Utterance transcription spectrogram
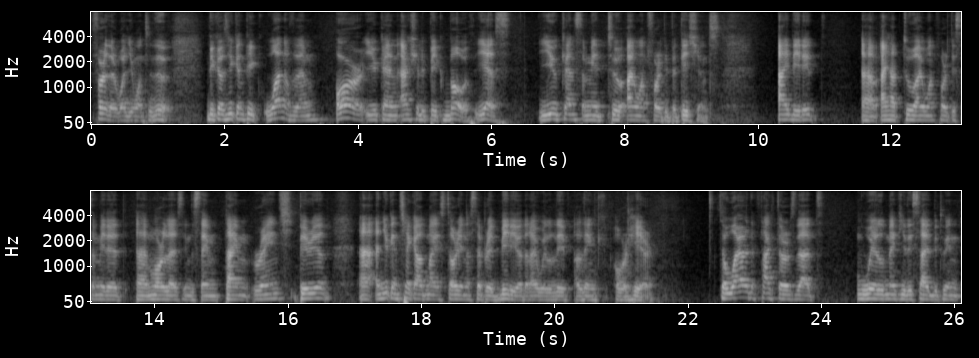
further what you want to do. Because you can pick one of them or you can actually pick both. Yes, you can submit two I-140 petitions. I did it. Uh, I had two I-140 submitted uh, more or less in the same time range period. Uh, and you can check out my story in a separate video that I will leave a link over here. So what are the factors that will make you decide between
